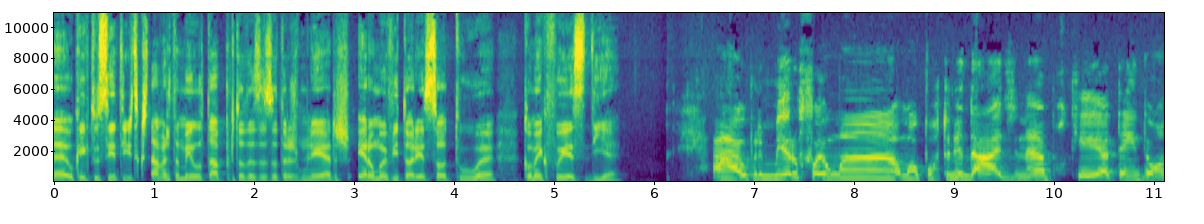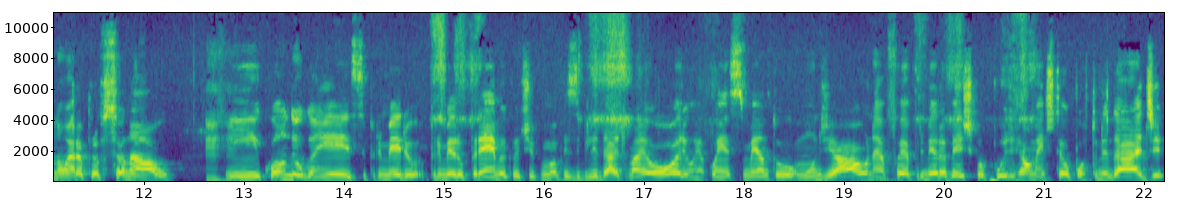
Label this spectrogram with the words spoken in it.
Uh, o que é que tu sentiste? Que estavas também a lutar por todas as outras mulheres? Era uma vitória só tua? Como é que foi esse dia? Ah, o primeiro foi uma, uma oportunidade, né? Porque até então eu não era profissional. Uhum. E quando eu ganhei esse primeiro, primeiro prêmio, que eu tive uma visibilidade maior e um reconhecimento mundial, né? Foi a primeira vez que eu pude realmente ter a oportunidade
